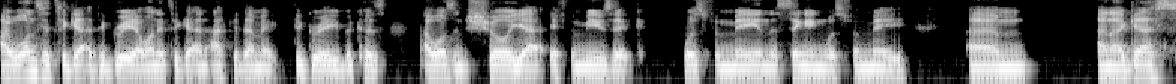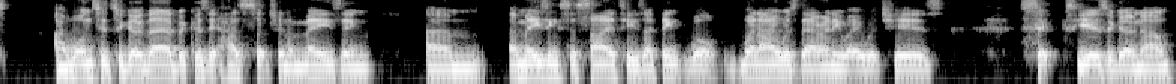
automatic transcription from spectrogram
I wanted to get a degree. I wanted to get an academic degree because I wasn't sure yet if the music was for me and the singing was for me. Um, and I guess I wanted to go there because it has such an amazing, um, amazing societies. I think, well, when I was there anyway, which is six years ago now,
